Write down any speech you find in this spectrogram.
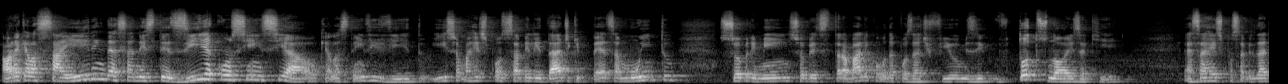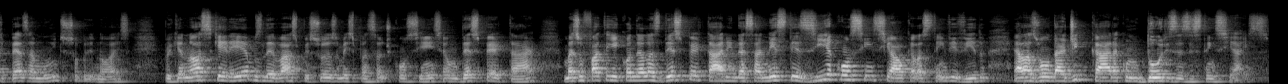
A hora que elas saírem dessa anestesia consciencial que elas têm vivido, e isso é uma responsabilidade que pesa muito sobre mim, sobre esse trabalho como da Posat Filmes e todos nós aqui. Essa responsabilidade pesa muito sobre nós, porque nós queremos levar as pessoas a uma expansão de consciência, a um despertar, mas o fato é que quando elas despertarem dessa anestesia consciencial que elas têm vivido, elas vão dar de cara com dores existenciais.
